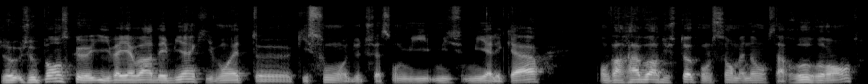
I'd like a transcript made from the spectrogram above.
Je, pense qu'il va y avoir des biens qui vont être, euh, qui sont de toute façon mis, mis, mis à l'écart. On va avoir du stock, on le sent maintenant, ça re-rentre.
